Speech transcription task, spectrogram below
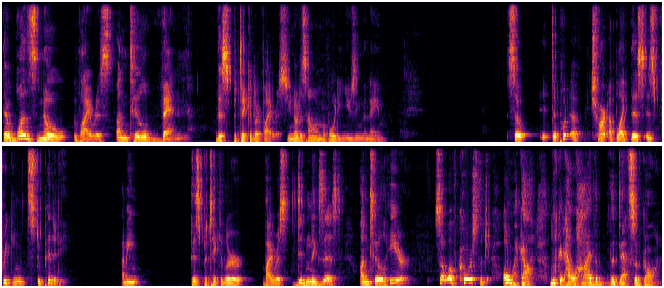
There was no virus until then, this particular virus. You notice how I'm avoiding using the name? So to put a chart up like this is freaking stupidity. I mean, this particular virus didn't exist until here. So of course the oh my God, look at how high the, the deaths have gone.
